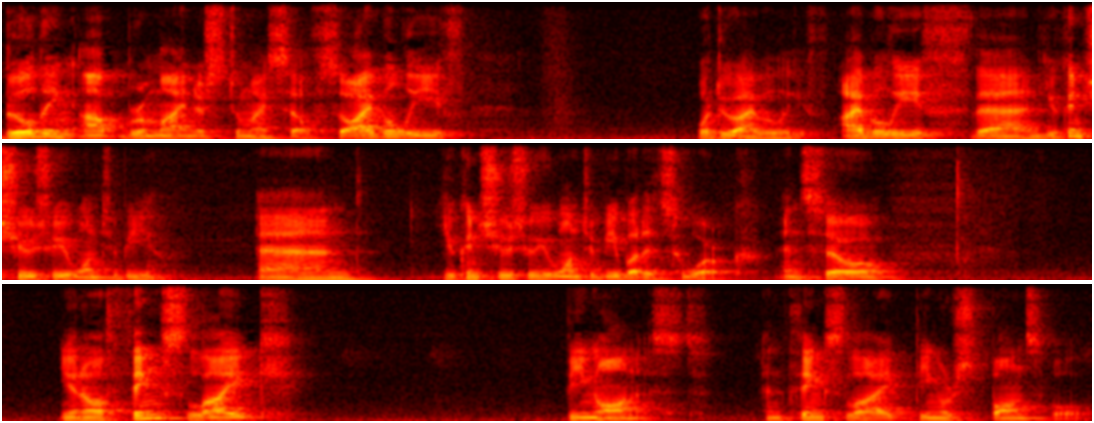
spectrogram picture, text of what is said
building up reminders to myself. So I believe what do I believe? I believe that you can choose who you want to be and you can choose who you want to be, but it's work. And so, you know, things like being honest and things like being responsible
